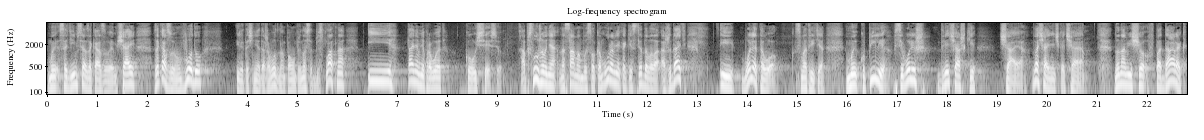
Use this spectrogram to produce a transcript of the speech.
Мы садимся, заказываем чай, заказываем воду, или точнее даже воду нам, по-моему, приносят бесплатно, и Таня мне проводит коуч-сессию. Обслуживание на самом высоком уровне, как и следовало ожидать, и более того, смотрите, мы купили всего лишь две чашки чая, два чайничка чая – но нам еще в подарок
